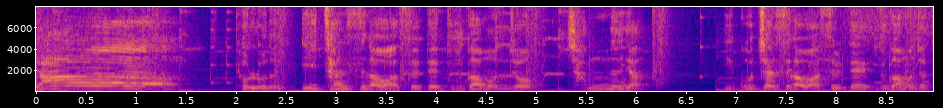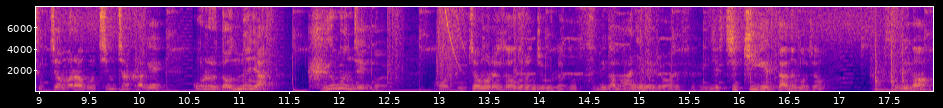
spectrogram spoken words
야! 결론은 이 찬스가 왔을 때 누가 먼저 잡느냐. 이 골 찬스가 왔을 때 누가 먼저 득점을 하고 침착하게 골을 넣느냐. 그 문제인 거예요. 어, 득점을 해서 그런지 몰라도 수비가 많이 내려와 있어요. 이제 지키겠다는 거죠. 수비가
